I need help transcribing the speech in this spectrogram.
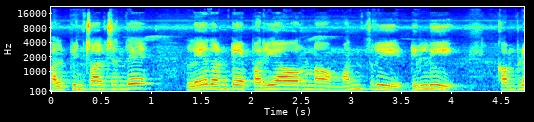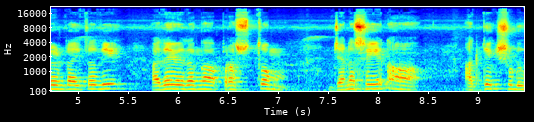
కల్పించాల్సిందే. లేదంటే పర్యావరణ మంత్రి ఢిల్లీ కంప్లైంట్ అవుతుంది. అదేవిధంగా ప్రస్తుతం జనసేన అధ్యక్షుడు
